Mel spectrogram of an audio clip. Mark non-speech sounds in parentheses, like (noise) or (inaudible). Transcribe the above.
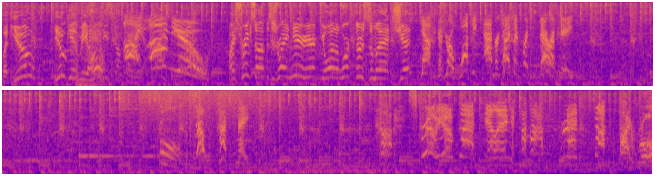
But you, you give me hope. I own you! My shrink's office is right near here if you want to work through some of that shit. Yeah, because you're a walking advertisement for therapy. Oh, don't touch me! (laughs) Screw you, glass ceiling! (laughs) Men suck! I rule!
